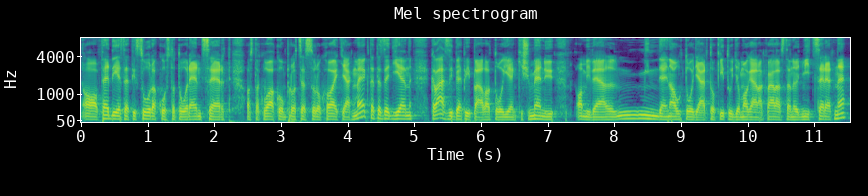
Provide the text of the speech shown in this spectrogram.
a fedélzeti szórakoztató rendszert azt a Qualcomm processzorok hajtják meg, tehát ez egy ilyen kvázi bepipálható ilyen kis menü, amivel minden autógyártó ki tudja magának választani, hogy mit szeretne.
